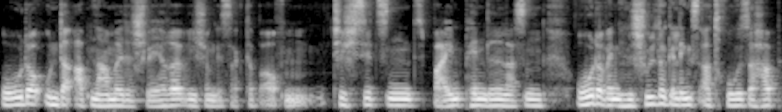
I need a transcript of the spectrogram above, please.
oder unter Abnahme der Schwere, wie ich schon gesagt habe, auf dem Tisch sitzen, das Bein pendeln lassen. Oder wenn ich eine Schultergelenksarthrose habe,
